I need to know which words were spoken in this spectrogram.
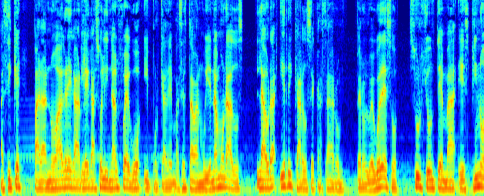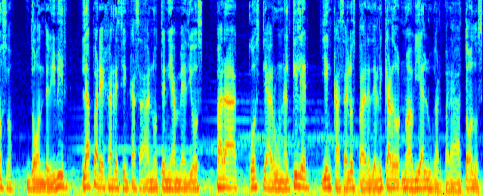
Así que para no agregarle gasolina al fuego y porque además estaban muy enamorados, Laura y Ricardo se casaron. Pero luego de eso surgió un tema espinoso, ¿dónde vivir? La pareja recién casada no tenía medios para costear un alquiler y en casa de los padres de Ricardo no había lugar para todos.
